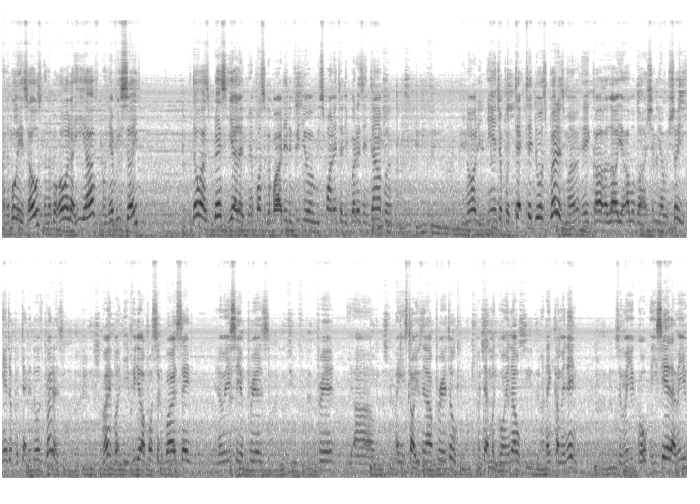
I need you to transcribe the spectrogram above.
and about his house, and about all that he have on every side? Thou hast blessed, yeah, like Apostle Gabar did a video responding to the brothers in Tampa. You know, the angel protected those brothers, man. Hey, call halal Yahweh Bahashim Yahweh The angel protected those brothers. Right? But the video Apostle Gabar said, you know, when you say your prayers, pray, um, I can start using our prayer too. Protect me going out and they coming in. So when you go, he said that when you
